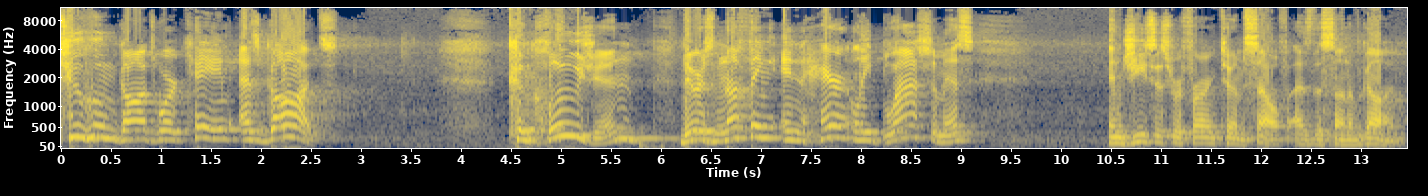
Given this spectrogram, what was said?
to whom God's Word came as gods. Conclusion there is nothing inherently blasphemous and Jesus referring to himself as the Son of God.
